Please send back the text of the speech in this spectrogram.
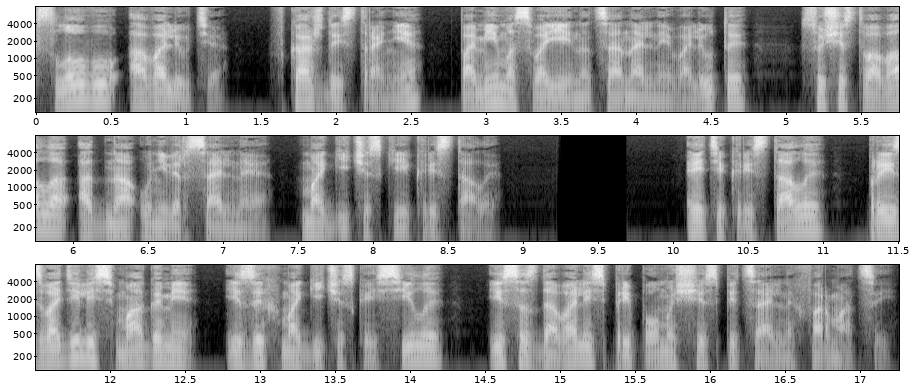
К слову о валюте. В каждой стране, помимо своей национальной валюты, существовала одна универсальная магические кристаллы. Эти кристаллы производились магами из их магической силы и создавались при помощи специальных формаций.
